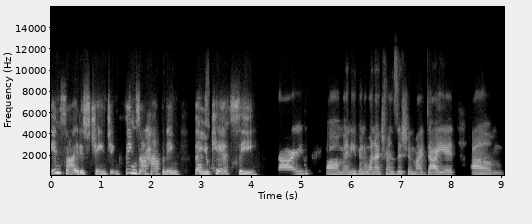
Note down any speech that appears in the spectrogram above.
inside is changing. Things are happening that you can't see. Side um, and even when I transitioned my diet, um,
